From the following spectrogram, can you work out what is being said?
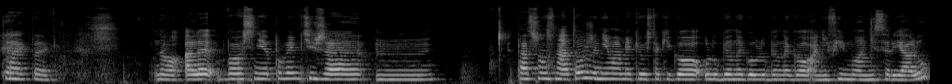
tak, tak. No, ale właśnie powiem Ci, że mm, patrząc na to, że nie mam jakiegoś takiego ulubionego, ulubionego ani filmu, ani serialu,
